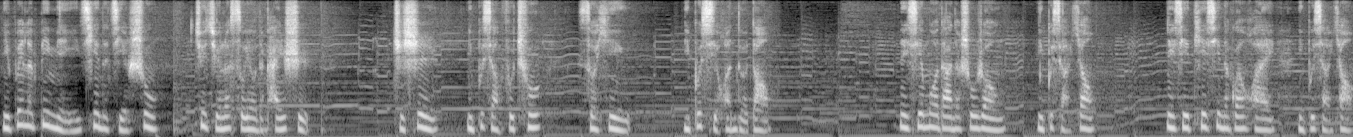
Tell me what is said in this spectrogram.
你为了避免一切的结束，拒绝了所有的开始。只是你不想付出，所以你不喜欢得到。那些莫大的殊荣，你不想要；那些贴心的关怀，你不想要；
